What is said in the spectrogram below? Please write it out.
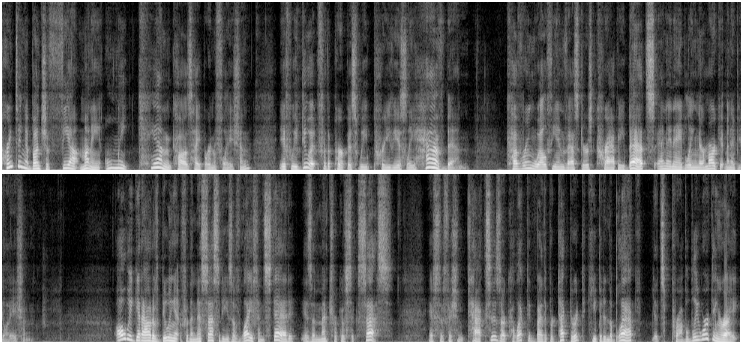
Printing a bunch of fiat money only can cause hyperinflation if we do it for the purpose we previously have been, covering wealthy investors' crappy bets and enabling their market manipulation. All we get out of doing it for the necessities of life instead is a metric of success. If sufficient taxes are collected by the protectorate to keep it in the black, it's probably working right.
